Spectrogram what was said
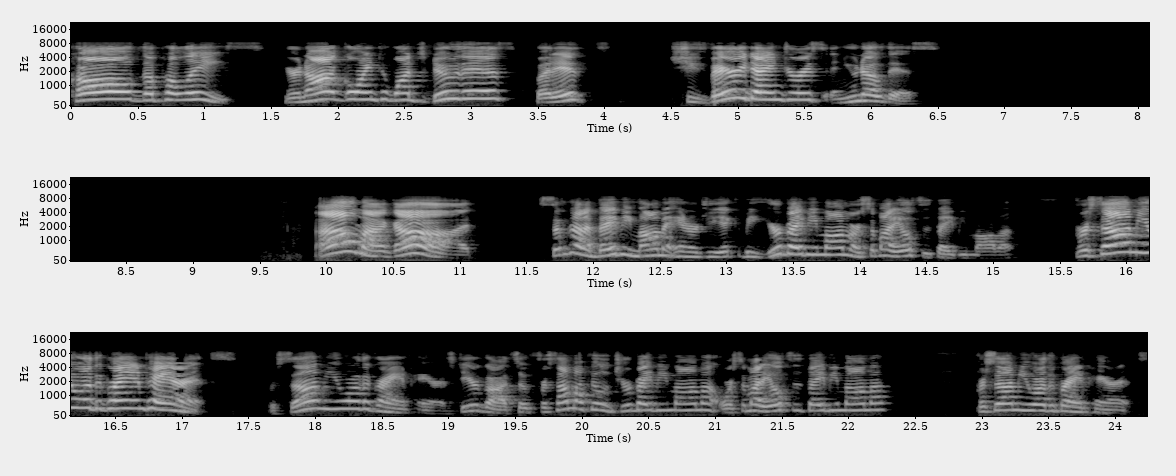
Call the police. You're not going to want to do this, but it's she's very dangerous and you know this. Oh my god. Some kind of baby mama energy. It could be your baby mama or somebody else's baby mama. For some, you are the grandparents. For some, you are the grandparents, dear God. So for some, I feel it's your baby mama or somebody else's baby mama. For some, you are the grandparents.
